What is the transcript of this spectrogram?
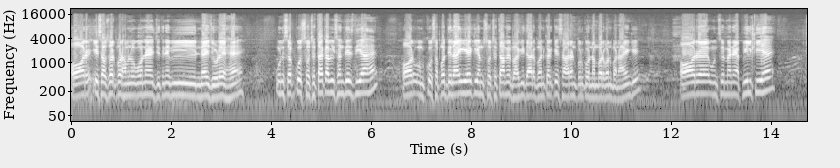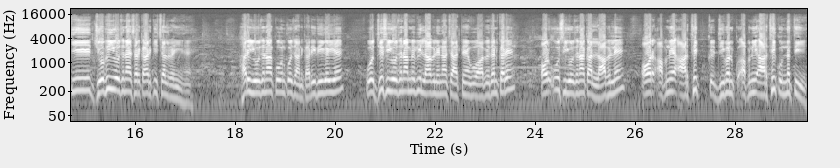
और इस अवसर पर हम लोगों ने जितने भी नए जोड़े हैं, उन सबको स्वच्छता का भी संदेश दिया है और उनको शपथ दिलाई है कि हम स्वच्छता में भागीदार बन करके सहारनपुर को नंबर वन बनाएँगे। और उनसे मैंने अपील की है कि जो भी योजनाएँ सरकार की चल रही हैं, हर योजना को उनको जानकारी दी गई है। वो जिस योजना में भी लाभ लेना चाहते हैं, वो आवेदन करें और उस योजना का लाभ लें और अपने आर्थिक जीवन, अपनी आर्थिक उन्नति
